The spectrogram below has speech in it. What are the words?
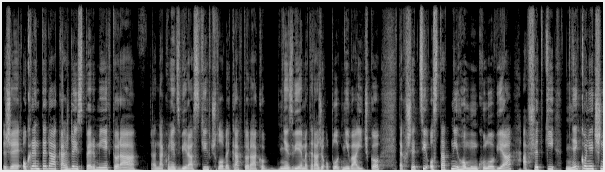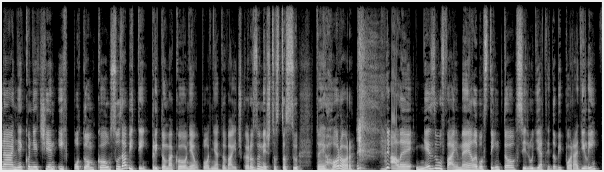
že okrem teda každej spermie, ktorá nakoniec vyrastie v človeka, ktorá ako dnes vieme teda, že oplodní vajíčko, tak všetci ostatní homunkulovia a všetky nekonečná, nekonečien ich potomkov sú zabití pri tom, ako neoplodnia to vajíčko. Rozumieš? To, to, sú, to je horor. Ale nezúfajme, lebo s týmto si ľudia tej doby poradili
